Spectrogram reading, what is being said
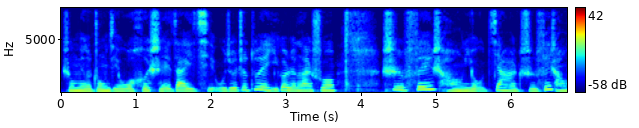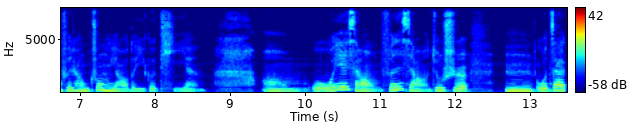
生命的终结，我和谁在一起？我觉得这对一个人来说是非常有价值、非常非常重要的一个体验。嗯，我我也想分享，就是，嗯，我在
